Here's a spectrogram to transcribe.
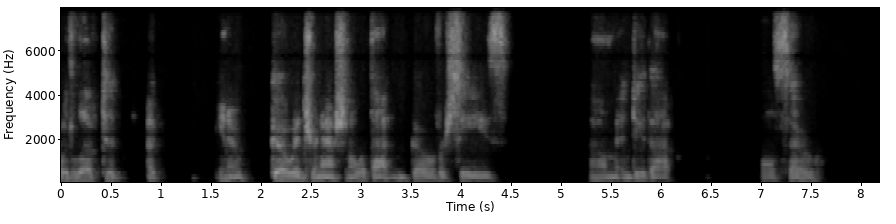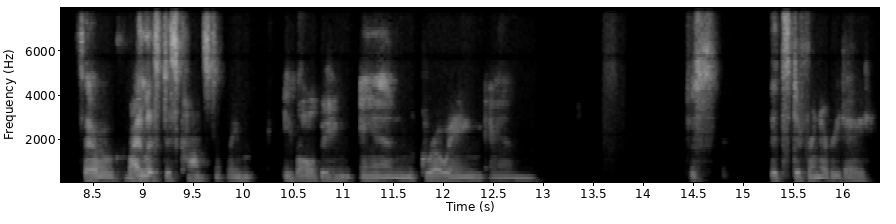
I would love to, uh, you know, go international with that and go overseas um, and do that also. So my list is constantly evolving and growing and just it's different every day.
